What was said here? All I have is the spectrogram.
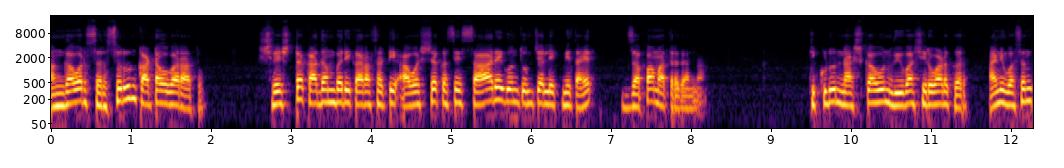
अंगावर सरसरून काटा उभा राहतो. श्रेष्ठ कादंबरीकारासाठी आवश्यक असे सारे गुण तुमच्या लेखणीत आहेत. जपा मात्र त्यांना. तिकडून नाशकाहून विवा शिरवाडकर आणि वसंत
